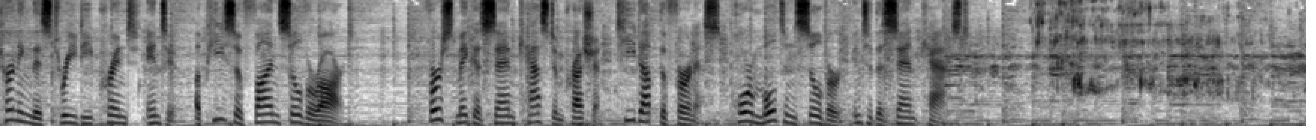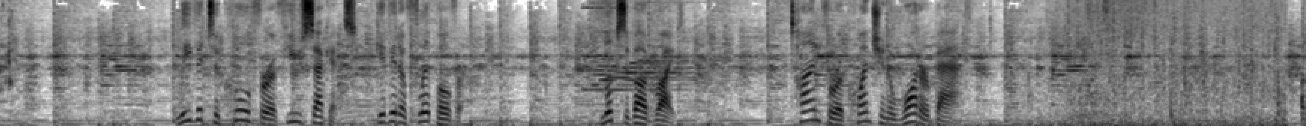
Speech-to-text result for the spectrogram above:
turning this 3D print into a piece of fine silver art. First make a sand cast impression. Heat up the furnace. Pour molten silver into the sand cast. Leave it to cool for a few seconds. Give it a flip over. Looks about right. Time for a quench in a water bath. A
